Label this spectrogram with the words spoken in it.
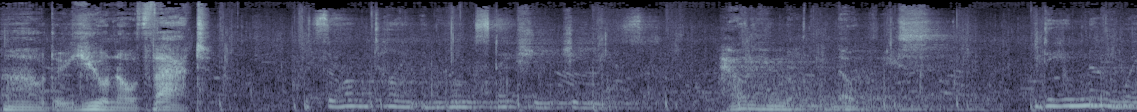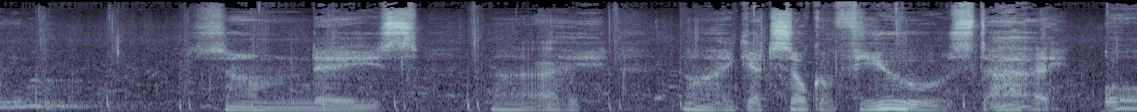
How do you know that? It's the wrong time and the wrong station, genius. How do you not know this? Do you know where you are? Some days, I. I get so confused. I. Oh,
